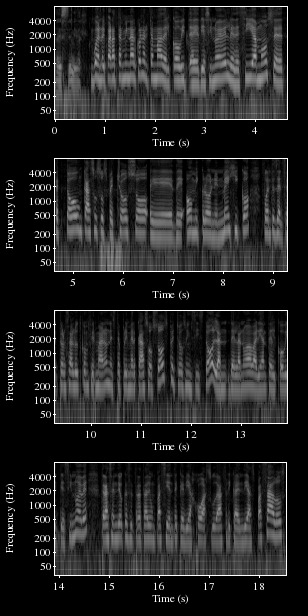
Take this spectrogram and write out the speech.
a este nivel. Bueno, y para terminar con el tema del COVID-19, le decíamos, se detectó un caso sospechoso eh, de Omicron en México. Fuentes del sector salud confirmaron este primer caso sospechoso, insisto, la- de la nueva variante del COVID-19. Trascendió que se trata de un paciente que viajó a Sudáfrica en días pasados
